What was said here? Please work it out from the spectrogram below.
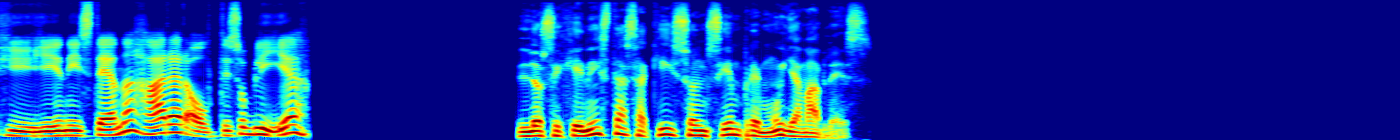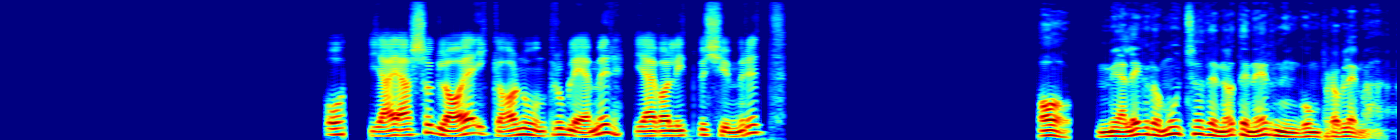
Hygienistene her er alltid så blide. Los higienistas aquí son siempre muy amables. Og, jeg er så glad jeg ikke har noen problemer, jeg var litt bekymret. Oh, me alegro mucho de no tener ningún problema.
